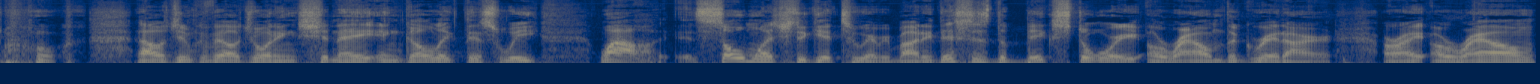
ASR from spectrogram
that was Jim Cavale joining Chiney and Golic this week. Wow, so much to get to, everybody. This is the big story around the gridiron, all right, around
